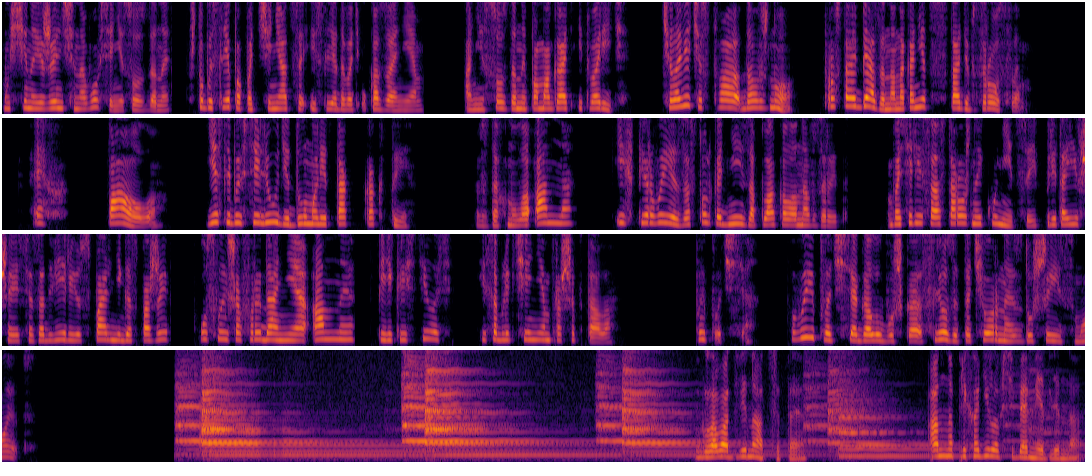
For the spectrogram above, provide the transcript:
Мужчина и женщина вовсе не созданы, чтобы слепо подчиняться и следовать указаниям. Они созданы помогать и творить. Человечество должно, Просто обязана, наконец, стать взрослым. Эх, Пауло, если бы все люди думали так, как ты. Вздохнула Анна и впервые за столько дней заплакала на взрыд. Василиса осторожной куницей, притаившаяся за дверью спальни госпожи, услышав рыдание Анны, перекрестилась и с облегчением прошептала. — Выплачься. Выплачься, голубушка, слезы-то черные с души и смоют. Глава двенадцатая Анна приходила в себя медленно.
